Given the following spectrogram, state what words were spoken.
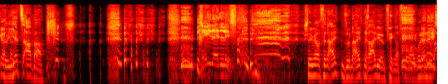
So, jetzt aber. rede endlich! Stell mir auch so einen alten, so einen alten Radioempfänger vor, wo Ja, dann nee, um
